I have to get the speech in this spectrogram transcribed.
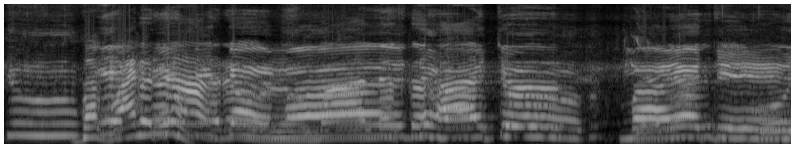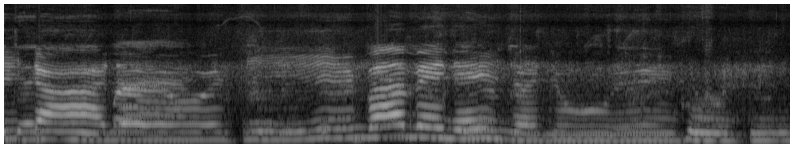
તું ભગવાન માલક હાચો, માયાથી મોજડી તારવતી પામે નહીં જતું એ ખોટું.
